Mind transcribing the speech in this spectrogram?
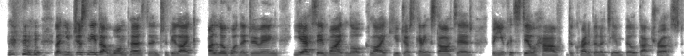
like, you just need that one person to be like, I love what they're doing. Yes, it might look like you're just getting started, but you could still have the credibility and build that trust.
